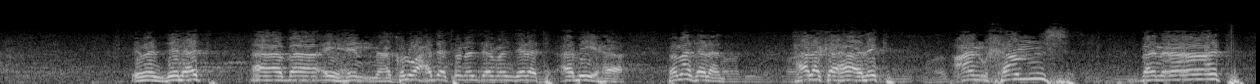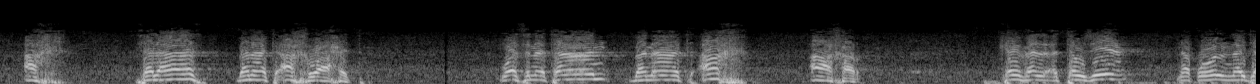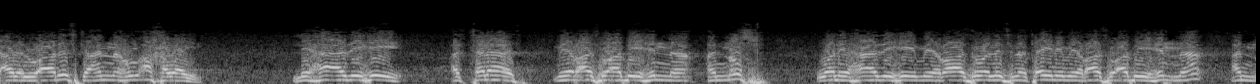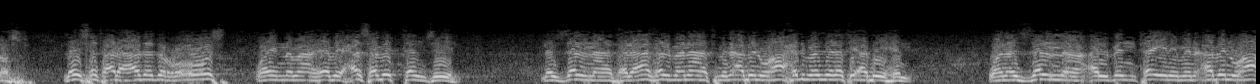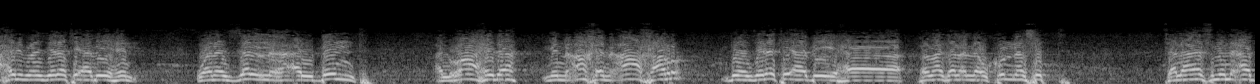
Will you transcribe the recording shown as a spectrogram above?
بمنزلة آبائهن. كل واحدة تنزل منزلة أبيها. فمثلا هلك هالك عن خمس بنات أخ. ثلاث بنات أخ واحد. واثنتان بنات أخ آخر. كيف التوزيع؟ نقول نجعل الوارث كأنهم أخوين. لهذه الثلاث ميراث أبيهن النصف ولهذه ميراث والاثنتين ميراث أبيهن النصف. ليست على عدد الرؤوس وإنما هي بحسب التنزيل. نزلنا ثلاث البنات من أب واحد منزلة أبيهن. ونزلنا البنتين من أب واحد منزلة أبيهن. ونزلنا البنت الواحدة من أخ آخر بمنزلة أبيها. فمثلا لو كنا ست ثلاث من أب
